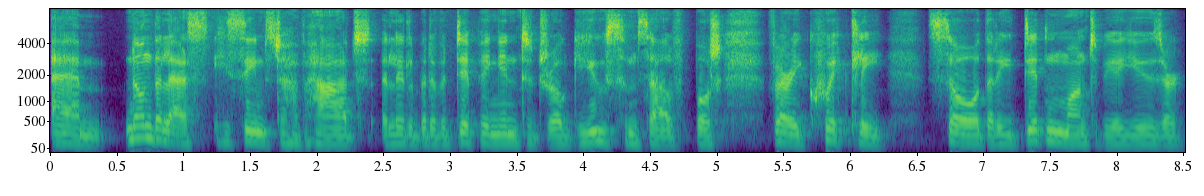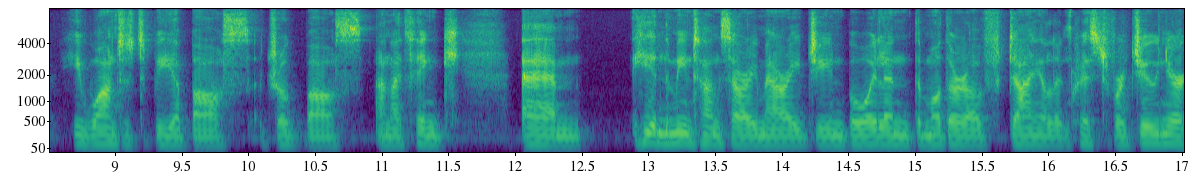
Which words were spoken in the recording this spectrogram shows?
Um, nonetheless, he seems to have had a little bit of a dipping into drug use himself, but very quickly saw that he didn't want to be a user. He wanted to be a boss, a drug boss. And I think um, he, in the meantime, sorry, married Jean Boylan, the mother of Daniel and Christopher Jr.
